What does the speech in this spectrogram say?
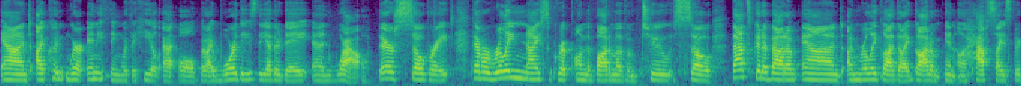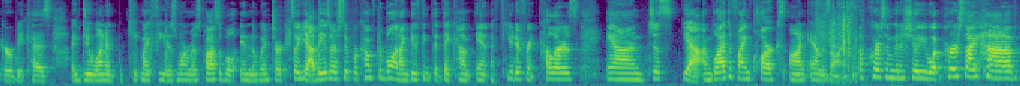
and i couldn't wear anything with a heel at all but i wore these the other day and wow they're so great. They have a really nice grip on the bottom of them too so that's good about them and i'm really glad that i got them in a half size bigger because i do want to keep my feet as warm as possible in the winter so yeah these are super comfortable and i do think that they come in a few different colors. And just yeah i'm glad to find clarks on amazon. Of course i'm going to show you what purse i have.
